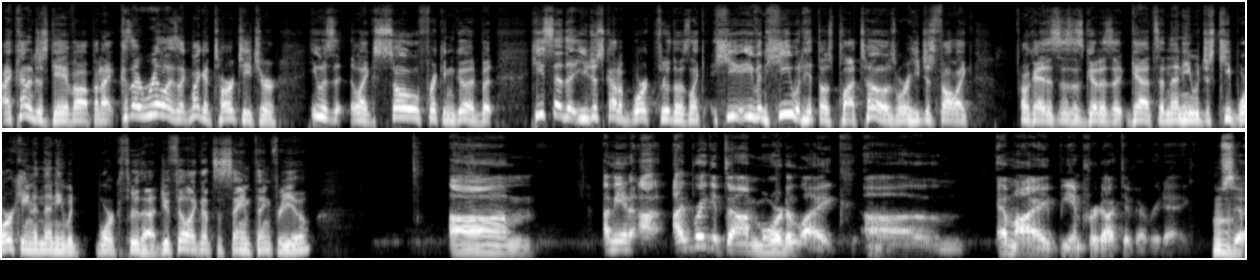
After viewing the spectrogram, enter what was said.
I kind of just gave up. And I because I realized like my guitar teacher, he was like so freaking good, but he said that you just got to work through those. Like he even he would hit those plateaus where he just felt like. Okay, this is as good as it gets, and then he would just keep working, and then he would work through that. Do you feel like that's the same thing for you? Um, I mean, I, I break it down more to like, um, am I being productive every day? Hmm. So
